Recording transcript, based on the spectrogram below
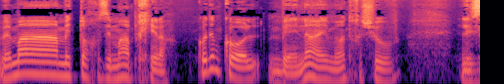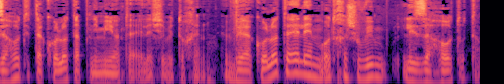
ומה מתוך זה, מה הבחירה? קודם כל, בעיניי מאוד חשוב לזהות את הקולות הפנימיות האלה שבתוכנו. והקולות האלה הם מאוד חשובים לזהות אותם.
